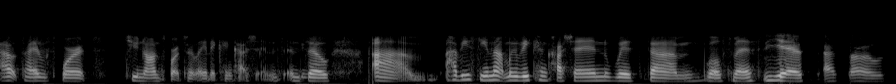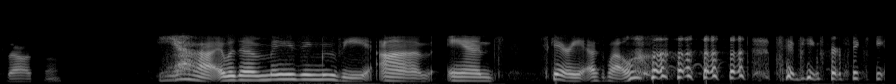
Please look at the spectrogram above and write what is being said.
outside of sports to non-sports related concussions. And so, um, have you seen that movie Concussion with um Will Smith? Yes, I saw it. It was awesome. Yeah, it was an amazing movie. Um and scary as well. to be perfectly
